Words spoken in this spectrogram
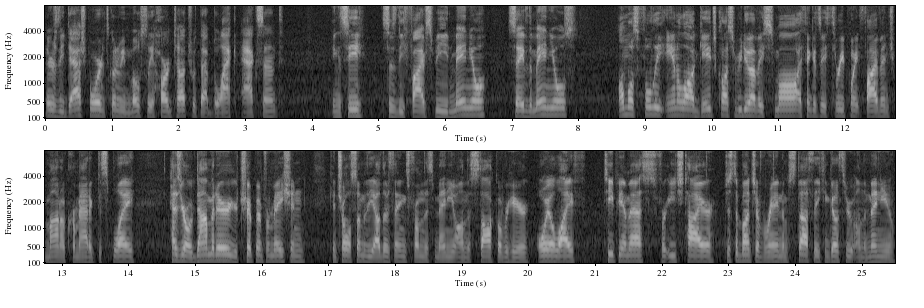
There's the dashboard. It's going to be mostly hard touch with that black accent. You can see this is the five speed manual. Save the manuals. Almost fully analog gauge cluster. We do have a small, I think it's a 3.5 inch monochromatic display. Has your odometer, your trip information, control some of the other things from this menu on the stock over here. Oil life, TPMS for each tire, just a bunch of random stuff that you can go through on the menu.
